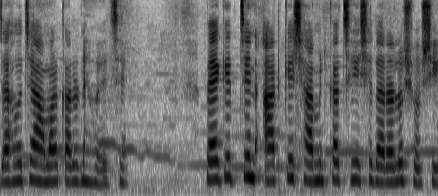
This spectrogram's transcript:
যা হচ্ছে আমার কারণে হয়েছে। ব্যাগের চেন আটকে স্বামীর কাছে এসে দাঁড়াল শশী।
